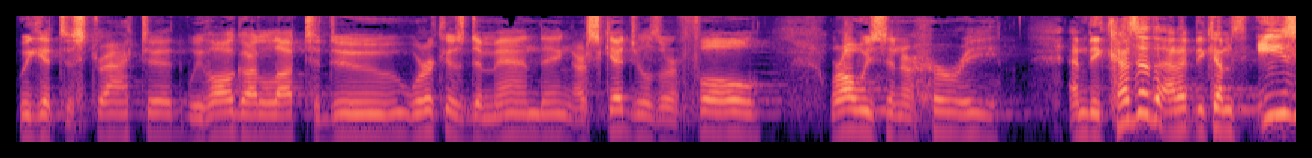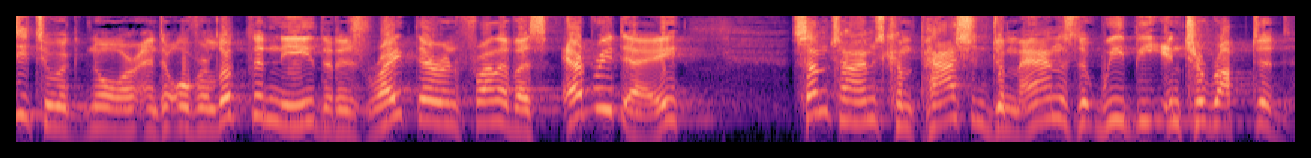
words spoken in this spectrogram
we get distracted, we've all got a lot to do, work is demanding, our schedules are full, we're always in a hurry. And because of that, it becomes easy to ignore and to overlook the need that is right there in front of us every day. Sometimes compassion demands that we be interrupted.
